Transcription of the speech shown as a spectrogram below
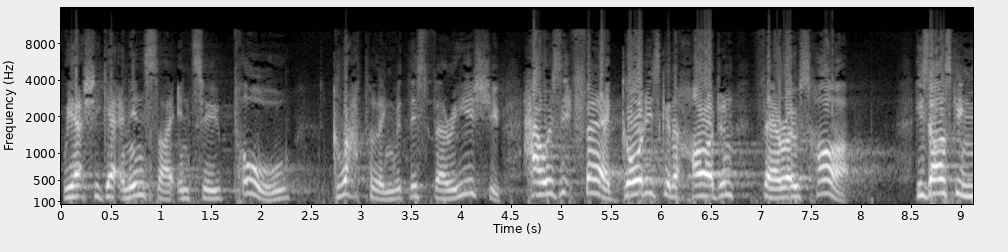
we actually get an insight into Paul grappling with this very issue. How is it fair? God is going to harden Pharaoh's heart. He's asking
